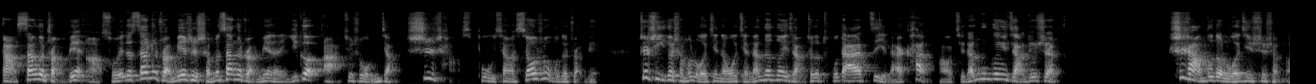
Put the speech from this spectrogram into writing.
啊，三个转变啊。所谓的三个转变是什么？三个转变呢？一个啊，就是我们讲市场部向销售部的转变，这是一个什么逻辑呢？我简单跟各位讲，这个图大家自己来看啊。简单跟各位讲就是。市场部的逻辑是什么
